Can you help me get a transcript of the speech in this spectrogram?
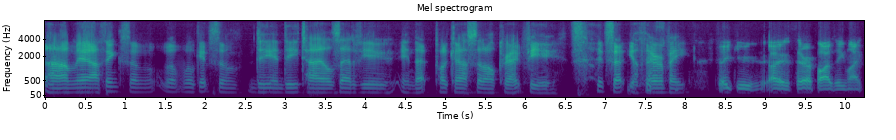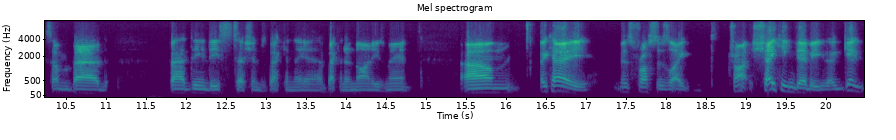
Um, yeah, I think some we'll, we'll get some D and D tales out of you in that podcast that I'll create for you. It's at your therapy. Thank you. I therapizing like some bad, bad D and D sessions back in the uh, back in the nineties, man. Um, okay, Ms. Frost is like trying shaking Debbie. Get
